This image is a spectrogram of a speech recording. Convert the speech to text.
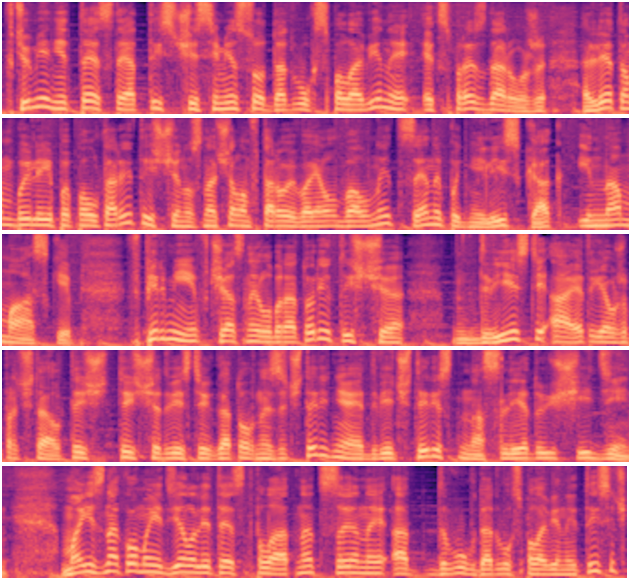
В Тюмени тесты от 1700 до 2500, экспресс дороже. Летом были и по полторы тысячи, но с началом второй вол- волны цены поднялись как и на маски. В Перми в частной лаборатории 1200, а это я уже прочитал, 1000 1200 готовность за 4 дня и 2400 на следующий день. Мои знакомые делали тест платно, цены от 2 до 2500 тысяч.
